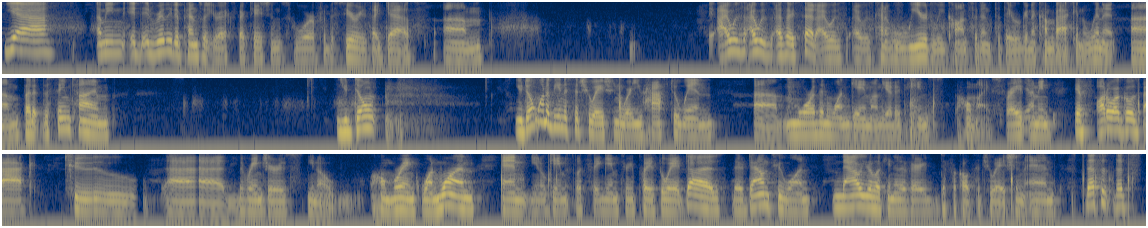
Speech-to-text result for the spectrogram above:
Yeah, I mean, it, it really depends what your expectations were for the series, I guess. Um, I was, I was, as I said, I was, I was kind of weirdly confident that they were going to come back and win it. Um, but at the same time, you don't, you don't want to be in a situation where you have to win um, more than one game on the other team's home ice, right? I mean, if Ottawa goes back to uh, the Rangers, you know, home rink one one, and you know, game let's say game three plays the way it does, they're down two one. Now you're looking at a very difficult situation, and that's a, that's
